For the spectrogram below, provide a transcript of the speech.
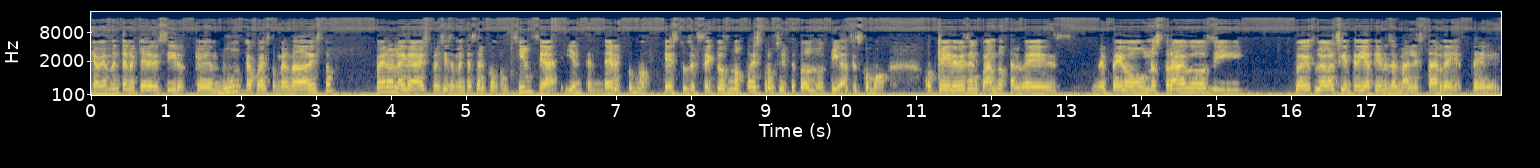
Que obviamente no quiere decir que nunca puedes comer nada de esto, pero la idea es precisamente hacer conciencia y entender como que estos efectos no puedes producirte todos los días. Es como, ok, de vez en cuando tal vez me pego unos tragos y lue- luego al siguiente día tienes el malestar de, de,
